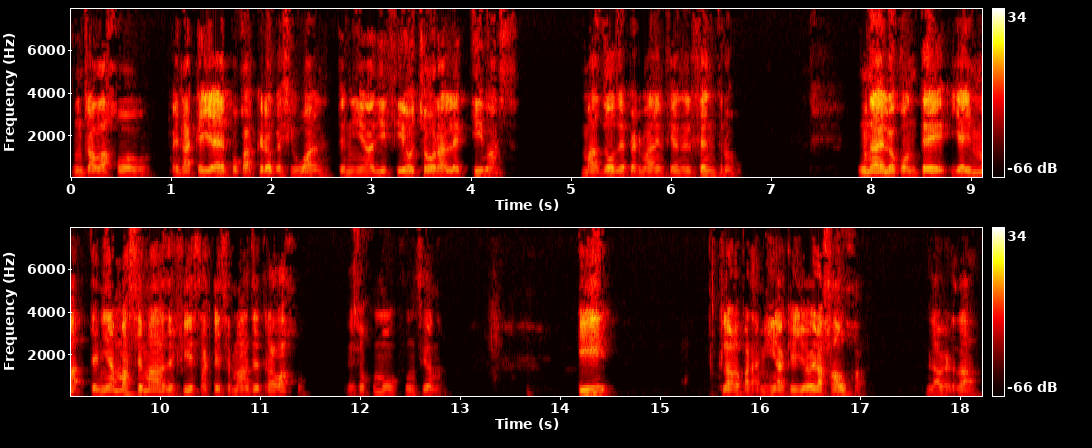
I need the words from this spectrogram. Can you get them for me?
un trabajo en aquella época, creo que es igual, tenía 18 horas lectivas, más dos de permanencia en el centro. Una vez lo conté y tenía más semanas de fiestas que semanas de trabajo. Eso es como funciona. Y, claro, para mí aquello era jauja, la verdad.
